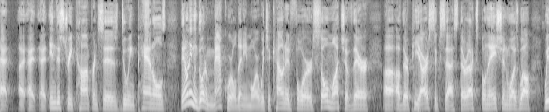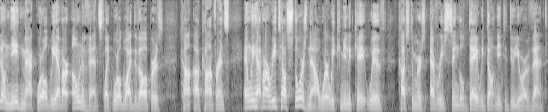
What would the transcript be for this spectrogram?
at, at, at, industry conferences doing panels. They don't even go to Macworld anymore, which accounted for so much of their, uh, of their PR success. Their explanation was, well, we don't need Macworld. We have our own events, like Worldwide Developers uh, Conference, and we have our retail stores now where we communicate with customers every single day. We don't need to do your event.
